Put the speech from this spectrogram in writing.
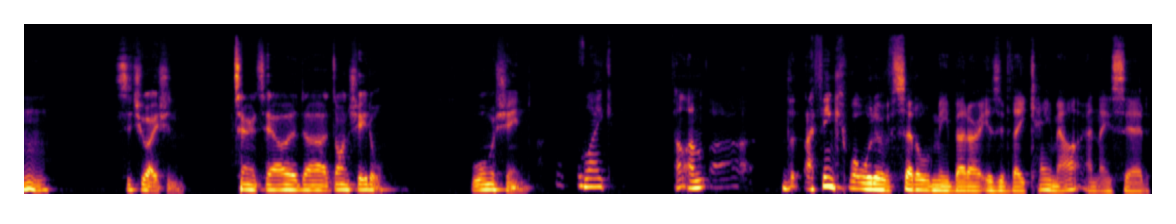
Mm. situation. Terrence Howard, uh, Don Cheadle, War Machine. like um, uh, the, i think what would have settled me better is if they came out and they said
